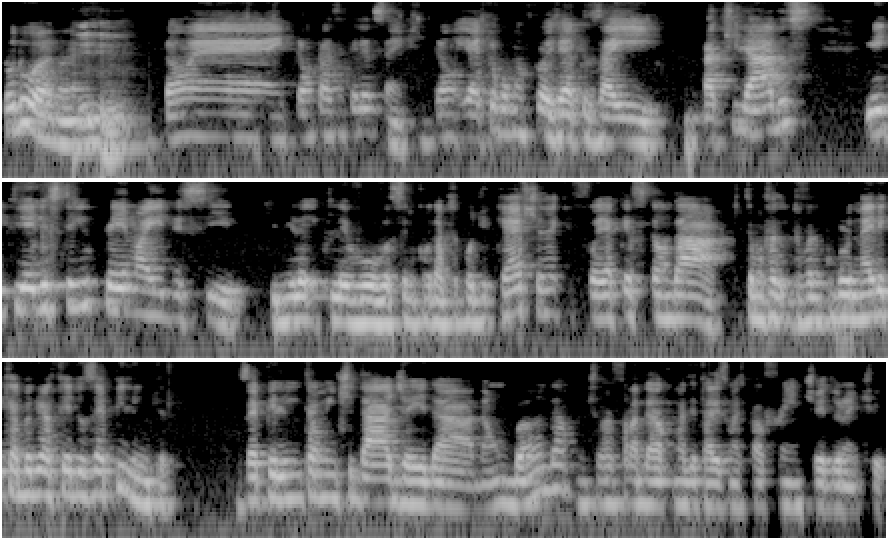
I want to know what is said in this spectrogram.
todo ano, né? Uhum. Então é, então tá interessante. Então, e acho que alguns projetos aí engatilhados, e entre eles tem o tema aí desse que, me, que levou você a me convidar para o podcast, né? Que foi a questão da. Estou falando com o Brunelli, que é a biografia do Zé Pilintra. O Zé Pilintra é uma entidade aí da, da Umbanda, a gente vai falar dela com mais detalhes mais para frente aí durante o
